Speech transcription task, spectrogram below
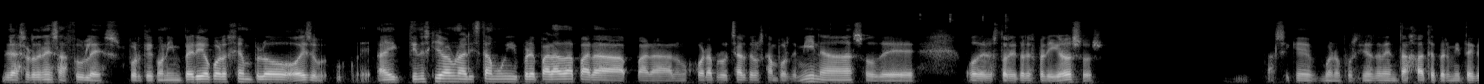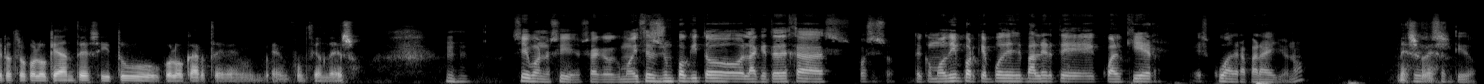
de las órdenes azules. Porque con Imperio, por ejemplo, o eso, hay, tienes que llevar una lista muy preparada para, para a lo mejor aprovecharte los campos de minas o de, o de los territorios peligrosos. Así que, bueno, posiciones de ventaja te permite que el otro coloque antes y tú colocarte en, en función de eso. Sí, bueno, sí, o sea que como dices es un poquito la que te dejas, pues eso, de comodín porque puedes valerte cualquier escuadra para ello, ¿no? Eso En es. ese sentido.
